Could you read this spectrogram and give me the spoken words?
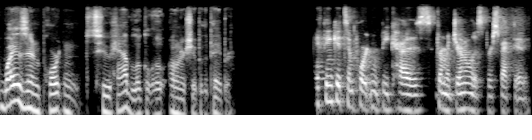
Why is it important to have local ownership of the paper i think it's important because from a journalist perspective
